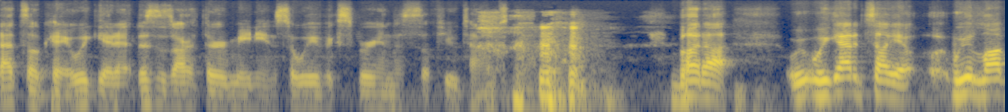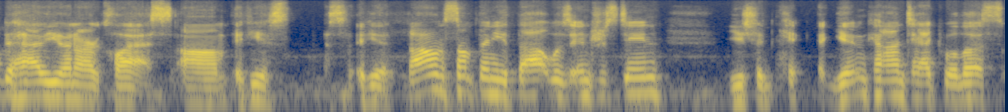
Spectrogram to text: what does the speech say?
That's okay. We get it. This is our third meeting, so we've experienced this a few times. but uh, we, we got to tell you, we'd love to have you in our class. Um, if you if you found something you thought was interesting, you should get in contact with us.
